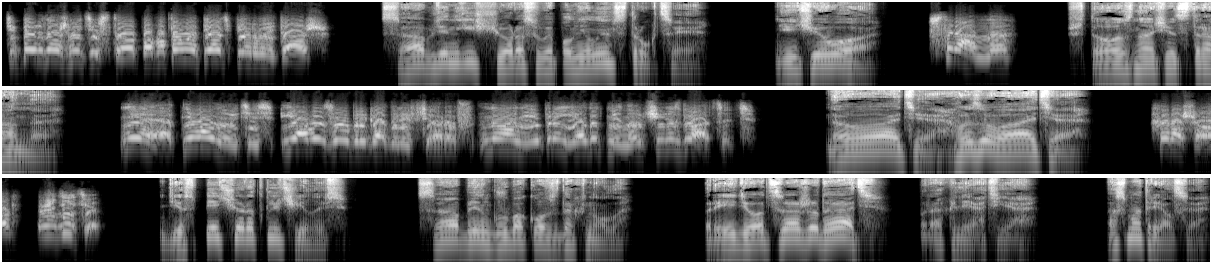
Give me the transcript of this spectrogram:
теперь нажмите стоп, а потом опять первый этаж». Саблин еще раз выполнил инструкции. «Ничего». «Странно». «Что значит странно?» «Нет, не волнуйтесь, я вызову бригаду лифтеров, но они приедут минут через двадцать». «Давайте, вызывайте». «Хорошо, ждите». Диспетчер отключилась. Саблин глубоко вздохнула. «Придется ожидать. Проклятье. Осмотрелся.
